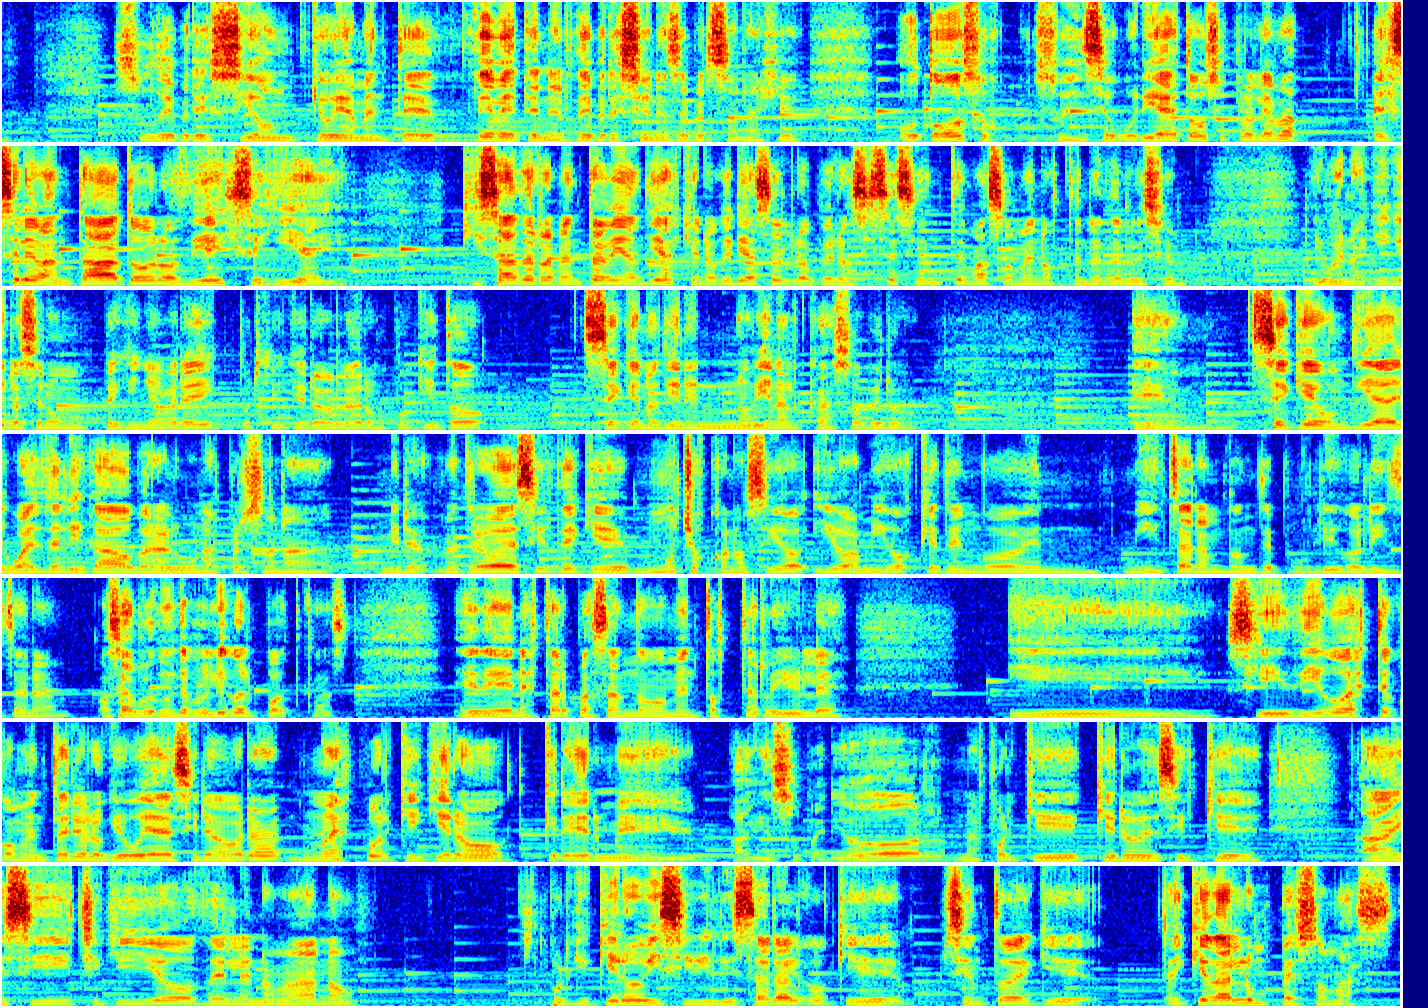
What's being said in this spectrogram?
su depresión, que obviamente debe tener depresión ese personaje, o todas sus, sus inseguridades, todos sus problemas, él se levantaba todos los días y seguía ahí. Quizás de repente habían días que no quería hacerlo, pero así se siente más o menos tener depresión. Y bueno, aquí quiero hacer un pequeño break porque quiero hablar un poquito. Sé que no tiene, no viene al caso, pero em, sé que es un día igual delicado para algunas personas. Mira, me atrevo a decir de que muchos conocidos y amigos que tengo en mi Instagram, donde publico el Instagram, o sea, donde publico el podcast, eh, deben estar pasando momentos terribles y si digo este comentario, lo que voy a decir ahora, no es porque quiero creerme alguien superior, no es porque quiero decir que, ay, sí, chiquillo, denle nomás, no. Porque quiero visibilizar algo que siento de que hay que darle un peso más.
